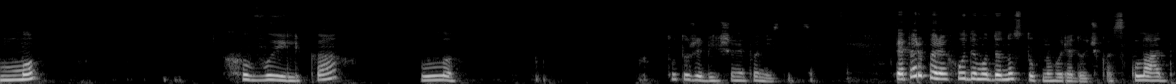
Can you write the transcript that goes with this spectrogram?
М. хвилька, Л. Тут уже більше не поміститься. Тепер переходимо до наступного рядочка. Склад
